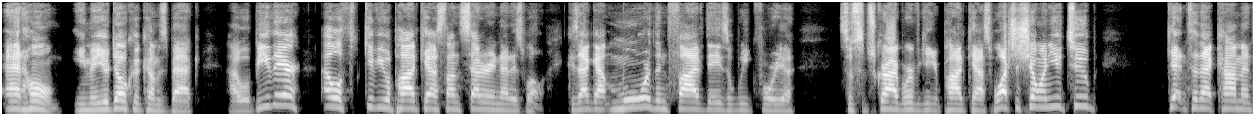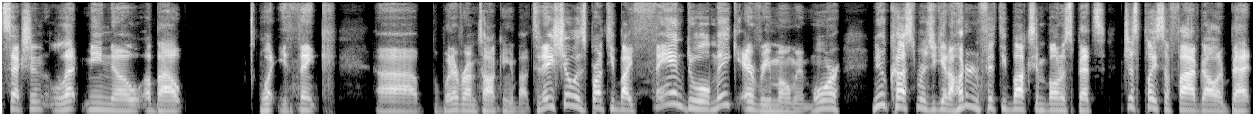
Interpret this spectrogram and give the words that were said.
at home. Ime Udoka comes back. I will be there. I will give you a podcast on Saturday night as well because I got more than five days a week for you. So subscribe wherever you get your podcast. Watch the show on YouTube get into that comment section. Let me know about what you think, uh, whatever I'm talking about. Today's show is brought to you by FanDuel. Make every moment more. New customers, you get 150 bucks in bonus bets. Just place a $5 bet.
